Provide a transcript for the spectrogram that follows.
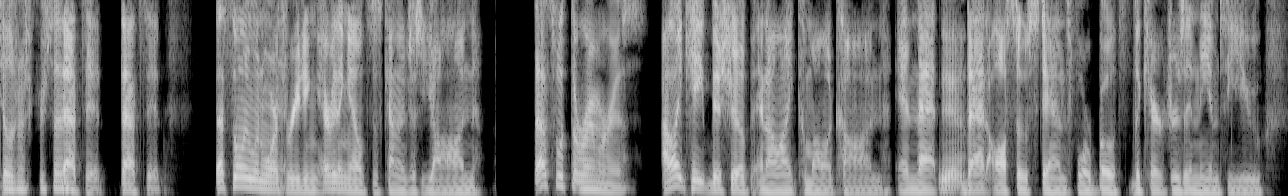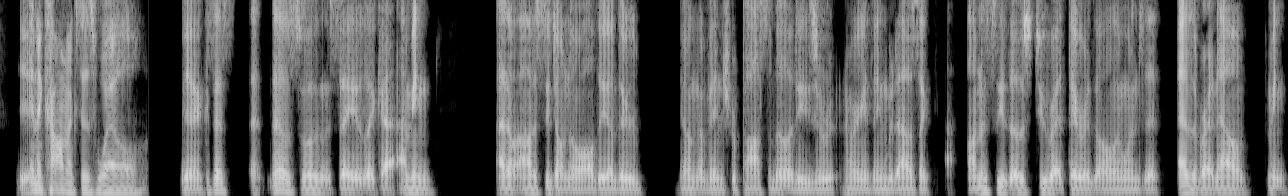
Children's Crusade. that's it. That's it. That's the only one worth Yeah. reading. Everything else is kind of just yawn. that's what the rumor is. I like Kate Bishop and I like Kamala Khan, and that Yeah. that also stands for both the characters in the MCU Yeah, in the comics as well. yeah. Because that's that, that was what I was gonna say. Is like I, I mean, I don't obviously don't know all the other Young Avenger possibilities or or anything, but I was like, honestly, those two right there are the only ones that, as of right now, I mean,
